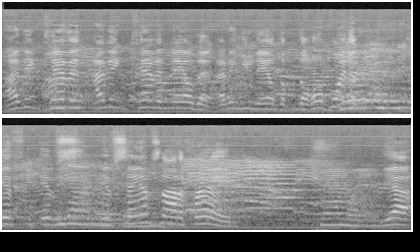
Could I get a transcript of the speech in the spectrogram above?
I think Kevin. I think Kevin nailed it. I think you nailed the, the whole point of if if if Sam's not afraid. Sam wins. Yeah.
